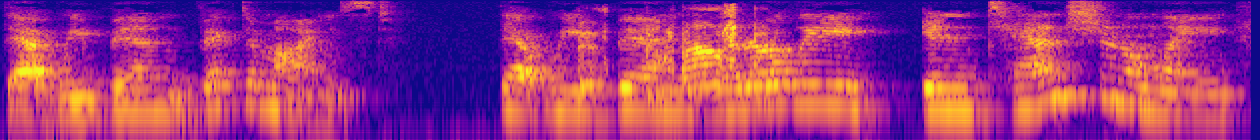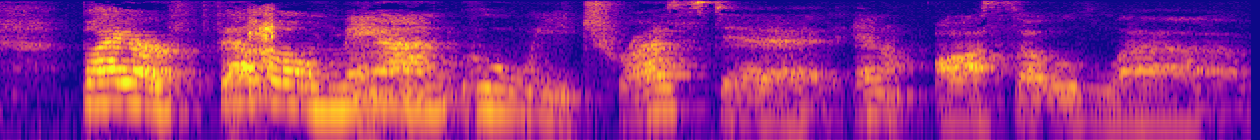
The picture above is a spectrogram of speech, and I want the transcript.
that we've been victimized, that we've been literally intentionally by our fellow man who we trusted and also loved.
